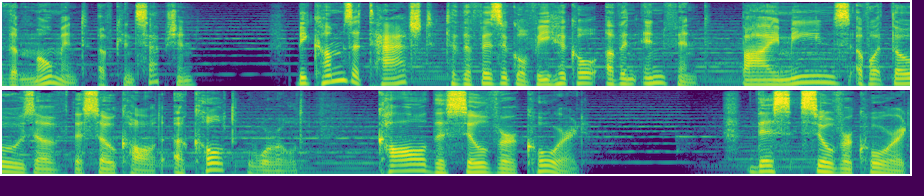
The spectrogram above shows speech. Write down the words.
the moment of conception, becomes attached to the physical vehicle of an infant by means of what those of the so called occult world call the silver cord. This silver cord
